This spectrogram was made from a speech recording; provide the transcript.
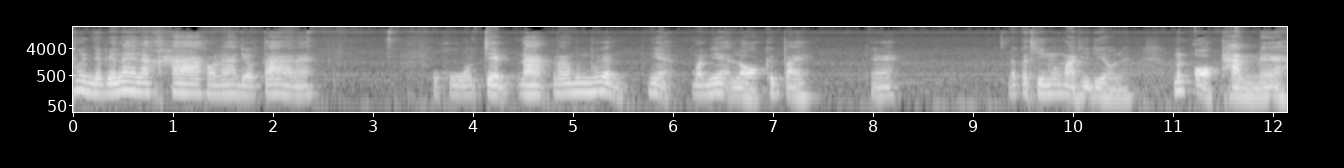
พื่อนๆอย่าไปไล่ราคาเขานะ เดลต้านะโอ้โหเจ็บหนักนะเพื่อนๆเนี่ย วันเนี้ยหลอกขึ้นไปนะแล้วก็ทิ้งลงมาทีเดียวเลย มันออกทันไหมอะ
